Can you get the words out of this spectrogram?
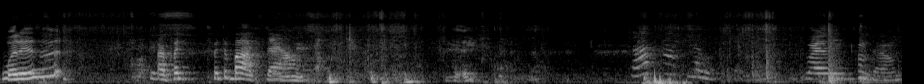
What is it? All right, put, put the box down. That's not gonna look good. Riley, calm down.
